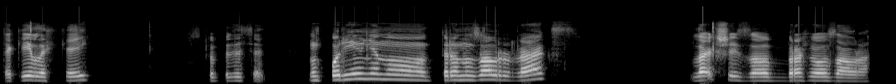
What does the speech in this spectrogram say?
Такий легкий. 150. Ну, порівняно тиранозавр Рекс легший за брахіозавра.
